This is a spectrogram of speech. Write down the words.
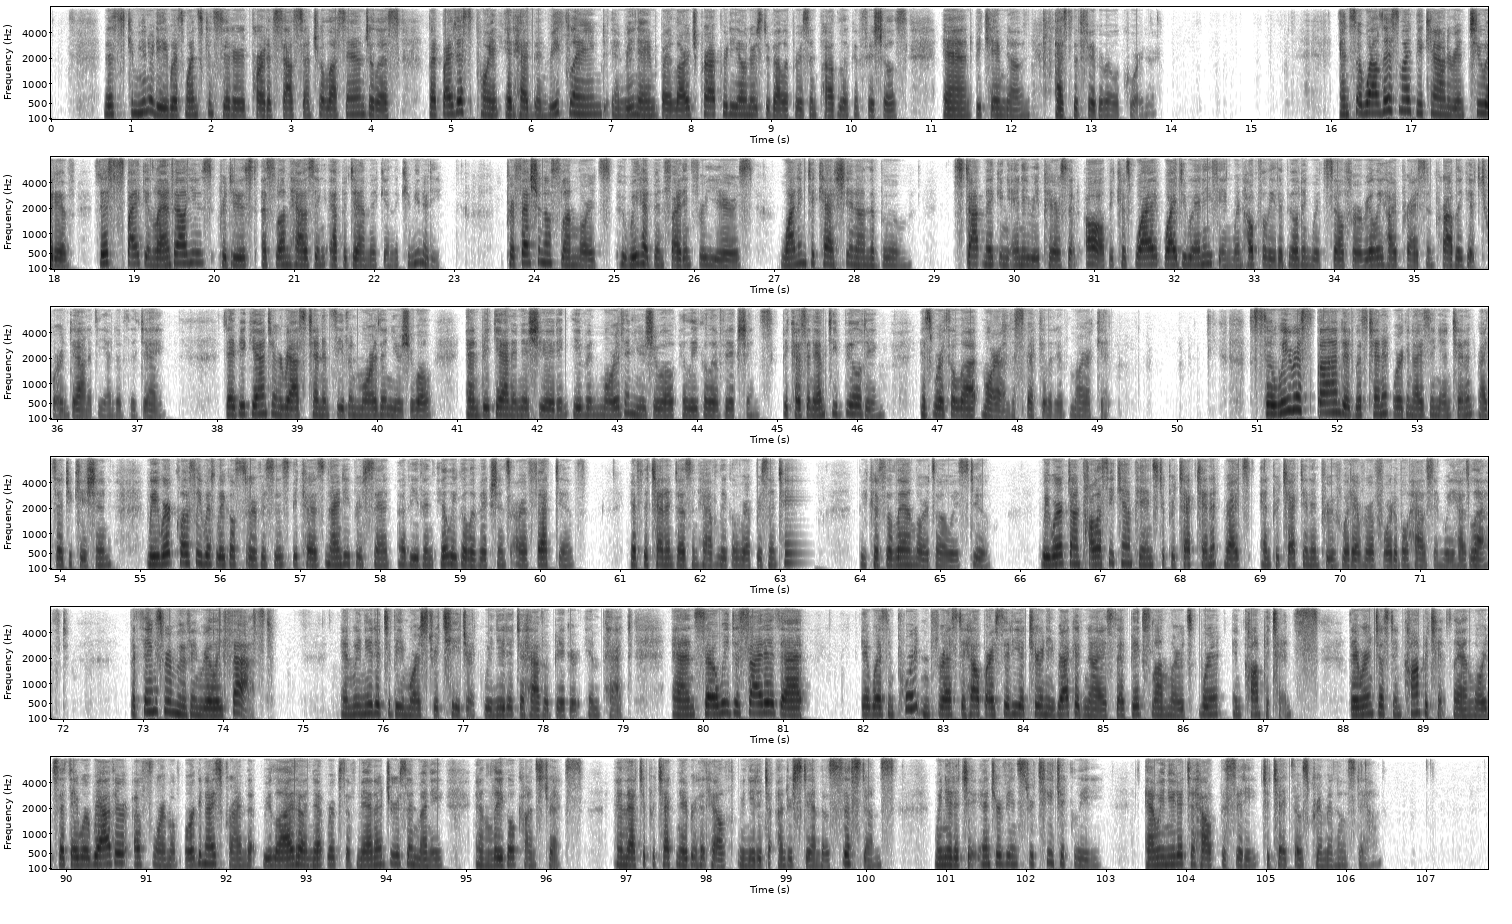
This community was once considered part of South Central Los Angeles, but by this point it had been reclaimed and renamed by large property owners, developers, and public officials and became known as the Figueroa Corridor. And so while this might be counterintuitive, this spike in land values produced a slum housing epidemic in the community. Professional slumlords who we had been fighting for years, wanting to cash in on the boom, stopped making any repairs at all because why, why do anything when hopefully the building would sell for a really high price and probably get torn down at the end of the day. They began to harass tenants even more than usual and began initiating even more than usual illegal evictions because an empty building is worth a lot more on the speculative market. So we responded with tenant organizing and tenant rights education we work closely with legal services because 90% of even illegal evictions are effective if the tenant doesn't have legal representation because the landlords always do. We worked on policy campaigns to protect tenant rights and protect and improve whatever affordable housing we had left. But things were moving really fast, and we needed to be more strategic. We needed to have a bigger impact. And so we decided that it was important for us to help our city attorney recognize that big slumlords weren't incompetents. They weren't just incompetent landlords, that they were rather a form of organized crime that relied on networks of managers and money and legal constructs, and that to protect neighborhood health, we needed to understand those systems. We needed to intervene strategically, and we needed to help the city to take those criminals down.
